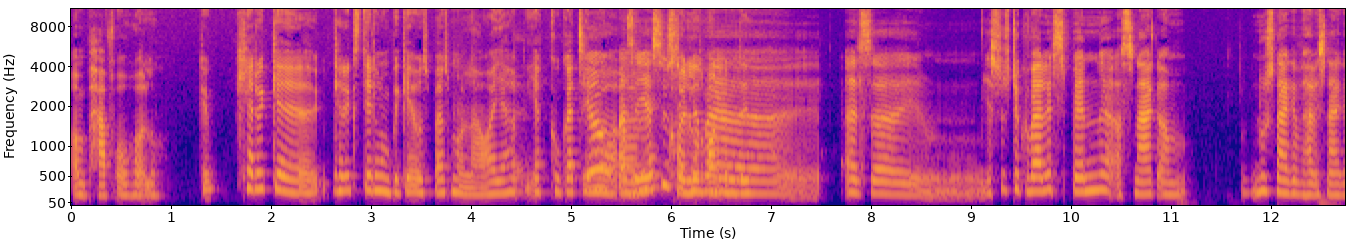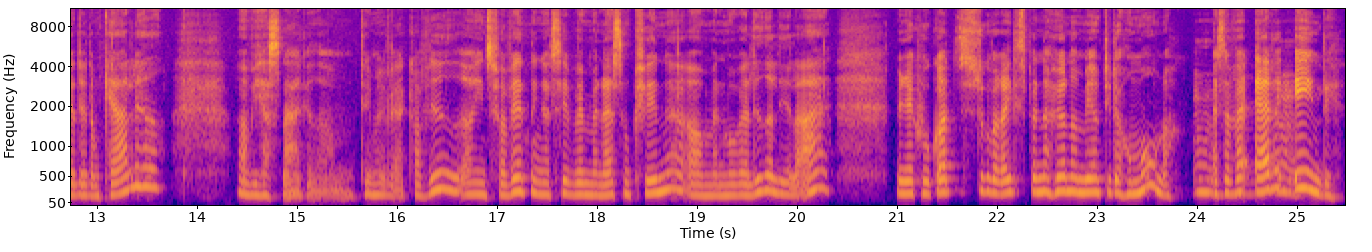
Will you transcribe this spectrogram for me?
om parforholdet. Kan, kan, du ikke, øh, kan du ikke stille nogle begavede spørgsmål, Laura? Jeg, jeg kunne godt tænke Jo, mig altså at jeg synes, det krølle lidt rundt om det. være, altså, øhm, jeg synes, det kunne være lidt spændende at snakke om, nu snakker, har vi snakket lidt om kærlighed, og vi har snakket om det med at være gravid, og ens forventninger til, hvem man er som kvinde, og om man må være liderlig eller ej. Men jeg kunne godt, synes, det kunne være rigtig spændende at høre noget mere om de der hormoner. Mm. Altså, hvad er det mm. egentlig?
